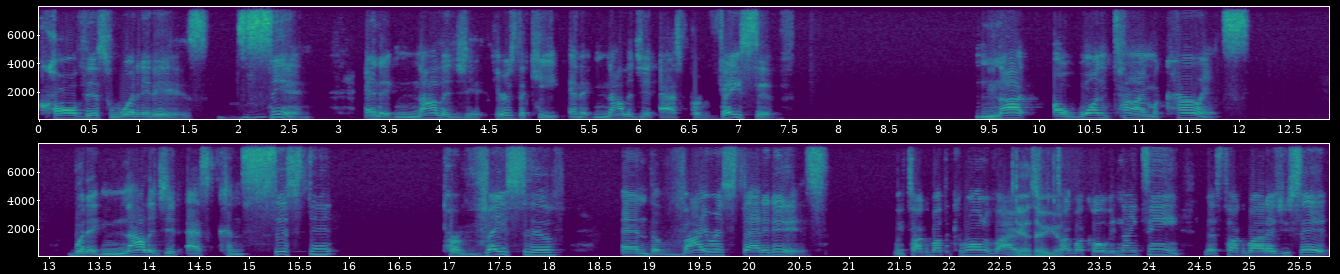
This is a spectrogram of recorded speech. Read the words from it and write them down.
call this what it is, mm-hmm. sin, and acknowledge it. Here's the key: and acknowledge it as pervasive, mm-hmm. not a one time occurrence, but acknowledge it as consistent, pervasive, and the virus that it is. We talk about the coronavirus. Yeah, there you we go. talk about COVID 19. Let's talk about, as you said,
